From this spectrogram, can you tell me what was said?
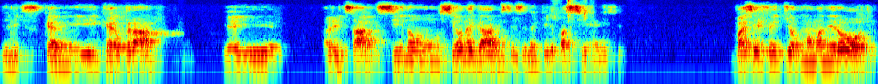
eles querem e quer operar. E aí a gente sabe que se, não, se eu negar a anestesia daquele paciente, vai ser feito de alguma maneira ou outra.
